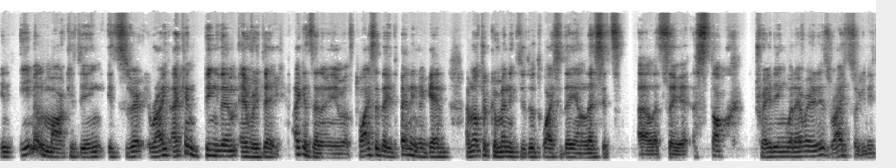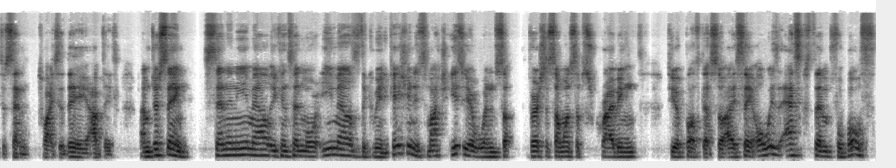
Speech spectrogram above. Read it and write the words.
in email marketing, it's very right. I can ping them every day. I can send them emails twice a day, depending. Again, I'm not recommending to do twice a day unless it's, uh, let's say, a stock trading, whatever it is, right? So you need to send twice a day updates. I'm just saying, send an email. You can send more emails. The communication is much easier when versus someone subscribing to your podcast. So I say always ask them for both.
